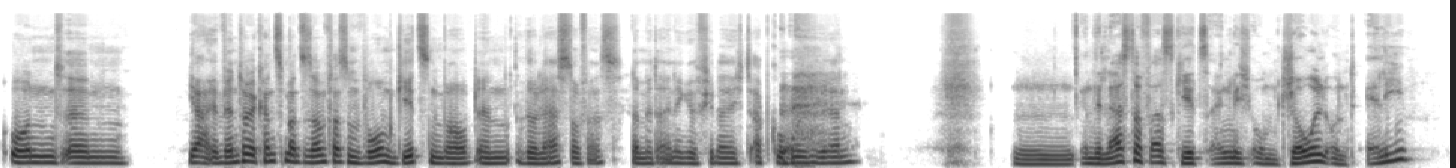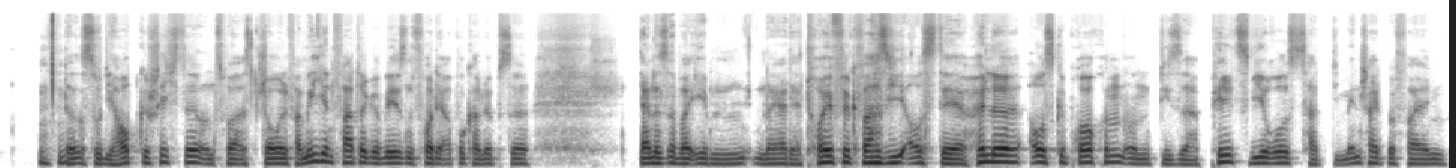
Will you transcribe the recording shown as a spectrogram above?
Und ähm, ja, eventuell kannst du mal zusammenfassen, worum geht es denn überhaupt in The Last of Us, damit einige vielleicht abgeholt werden. Mm, in The Last of Us geht es eigentlich um Joel und Ellie. Mhm. Das ist so die Hauptgeschichte. Und zwar ist Joel Familienvater gewesen vor der Apokalypse. Dann ist aber eben, naja, der Teufel quasi aus der Hölle ausgebrochen und dieser Pilzvirus hat die Menschheit befallen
